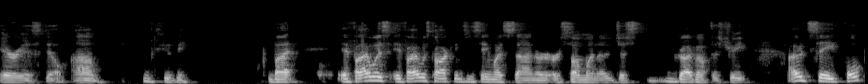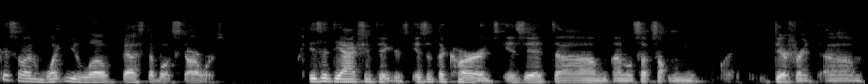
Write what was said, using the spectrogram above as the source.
area still. Um, excuse me, but if I was if I was talking to say my son or, or someone just driving off the street, I would say focus on what you love best about Star Wars. Is it the action figures? Is it the cards? Is it um, I don't know something different? Um,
